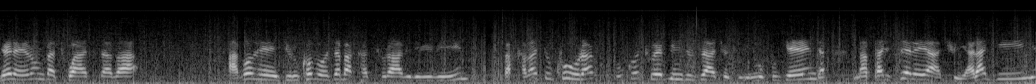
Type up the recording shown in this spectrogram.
rero rero mba twasaba abo hejuru ko boza bakaturabira ibi bintu bakabadukura kuko twebwe inzu zacu turi mu kugenda na amaparisere yacu yaragiye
